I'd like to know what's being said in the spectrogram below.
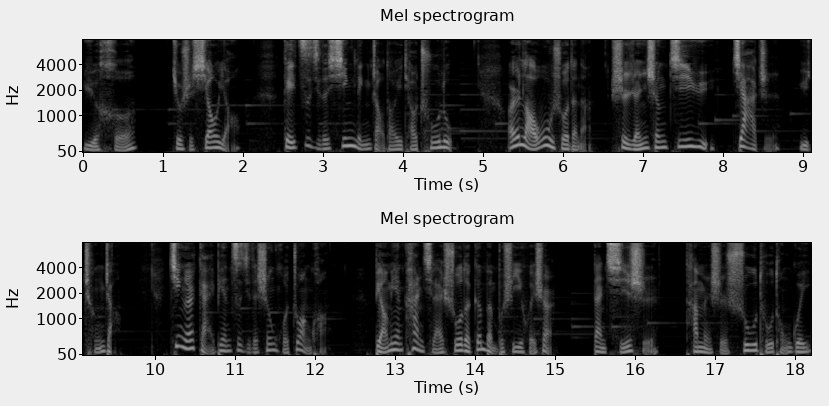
与和，就是逍遥。给自己的心灵找到一条出路，而老悟说的呢是人生机遇、价值与成长，进而改变自己的生活状况。表面看起来说的根本不是一回事儿，但其实他们是殊途同归。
